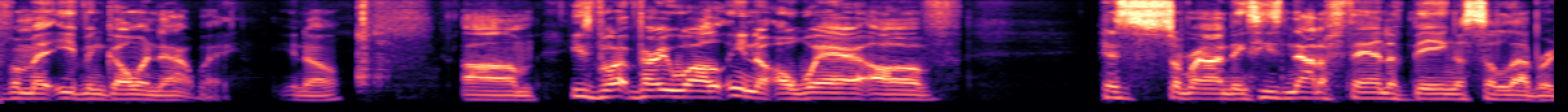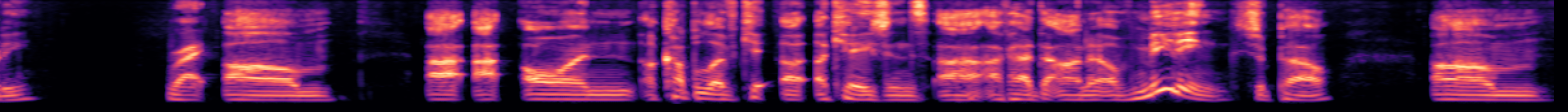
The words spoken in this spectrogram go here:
from it even going that way. You know, um, he's very well, you know, aware of his surroundings. He's not a fan of being a celebrity. Right. Um, I, I, on a couple of uh, occasions, uh, I've had the honor of meeting Chappelle um,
